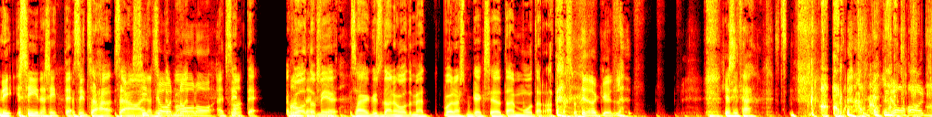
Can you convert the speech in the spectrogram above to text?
Niin siinä sitten... Sitten sähän, sähän aina Sit se on vaan- nolo, et- sitten a- huoltomie, sähän kysyt aina huoltomie, että voidaanko me keksiä jotain muuta ratkaisua. Joo, kyllä. Ja sit hän... no on.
